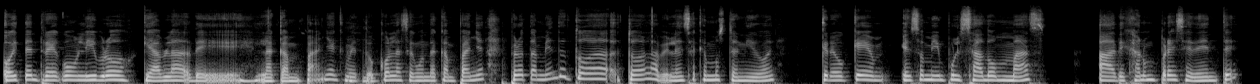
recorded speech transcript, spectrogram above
hoy te entrego un libro que habla de la campaña, que me tocó la segunda campaña, pero también de toda, toda la violencia que hemos tenido hoy. Creo que eso me ha impulsado más a dejar un precedente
